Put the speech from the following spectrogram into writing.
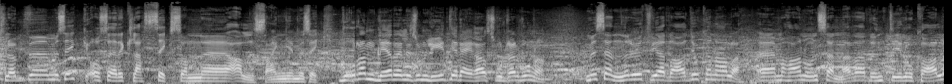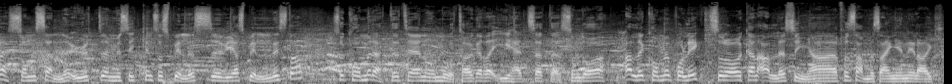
klubbmusikk, og så er det classic, sånn uh, allsangmusikk. Hvordan blir det liksom lyd i deres hodetelefoner? Vi sender det ut via radiokanaler. Uh, vi har noen sendere rundt i lokalet som sender ut uh, musikken som spilles via spillelista. Så kommer dette til noen mottakere i headsetet, som da alle kommer på likt, så da kan alle synge på samme sangen i lag.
